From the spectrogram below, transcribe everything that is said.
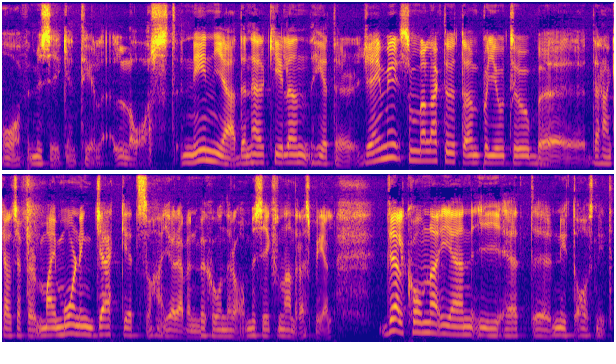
av musiken till Last Ninja. Den här killen heter Jamie som har lagt ut den på Youtube eh, där han kallar sig för My Morning Jackets och han gör även versioner av musik från andra spel. Välkomna igen i ett eh, nytt avsnitt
